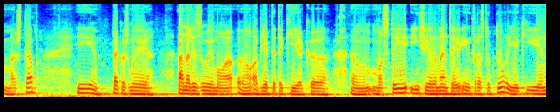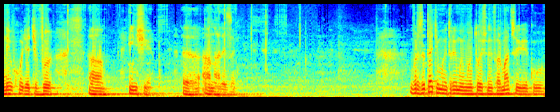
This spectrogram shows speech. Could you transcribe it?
масштаб. І також ми аналізуємо е, об'єкти, такі як е, е, мости, інші елементи інфраструктури, які не входять в е, інші аналізи. В результаті ми отримуємо точну інформацію, яку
